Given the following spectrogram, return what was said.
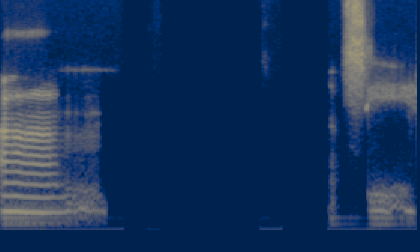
Um, let's see.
